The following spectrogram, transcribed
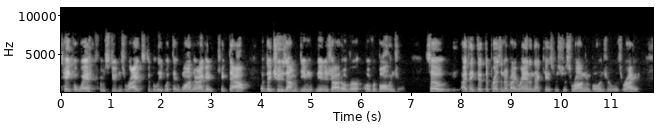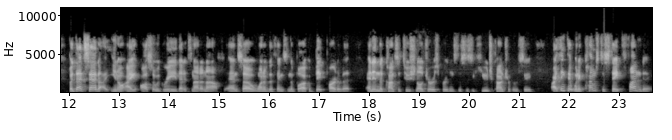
take away from students' rights to believe what they want. They're not getting kicked out if they choose Ahmadinejad over, over Bollinger. So I think that the president of Iran in that case was just wrong and Bollinger was right. But that said, you know, I also agree that it's not enough. And so one of the things in the book, a big part of it, and in the constitutional jurisprudence, this is a huge controversy. I think that when it comes to state funding,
